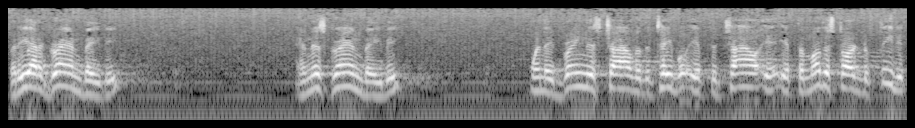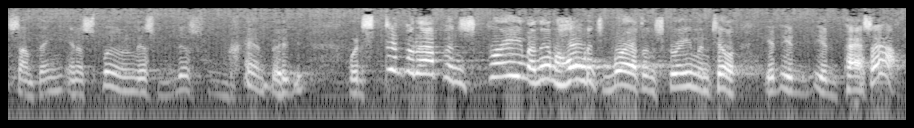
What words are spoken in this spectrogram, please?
But he had a grandbaby. And this grandbaby, when they bring this child to the table, if the child, if the mother started to feed it something in a spoon, this, this grandbaby would stiffen up and scream and then hold its breath and scream until it, it, it'd pass out.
